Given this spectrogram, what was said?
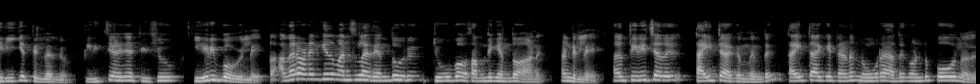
തിരിക്കത്തില്ലല്ലോ. തിരിച്ചു കഴിഞ്ഞാൽ ടിഷ്യൂ കീറിപ്പോകില്ലേ അന്നേരമാണ് എനിക്കത് മനസ്സിലായത്. എന്തോ ഒരു ട്യൂബോ സംതിങ് എന്തോ ആണ്. കണ്ടില്ലേ? അത് തിരിച്ചത് ടൈറ്റ് ആക്കുന്നുണ്ട്. ടൈറ്റ് ആക്കിയിട്ടാണ് നൂറ് അത് കൊണ്ട് പോകുന്നത്.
